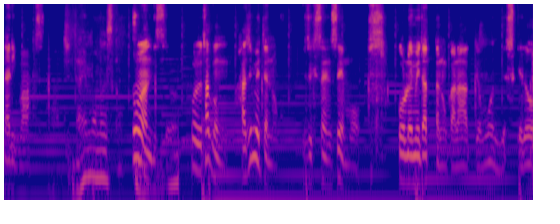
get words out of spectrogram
なります。時代物ですか？そうなんですよ。これ多分初めての水木先生も試みだったのかなって思うんですけど、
